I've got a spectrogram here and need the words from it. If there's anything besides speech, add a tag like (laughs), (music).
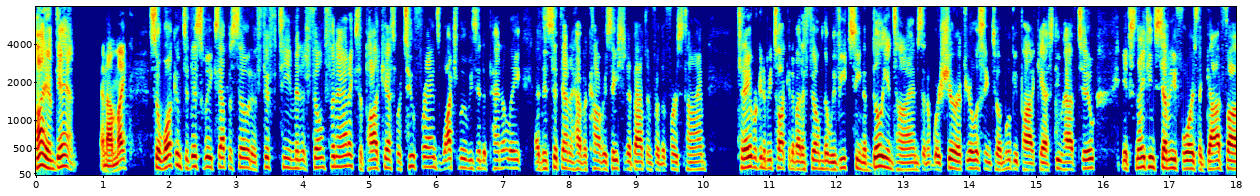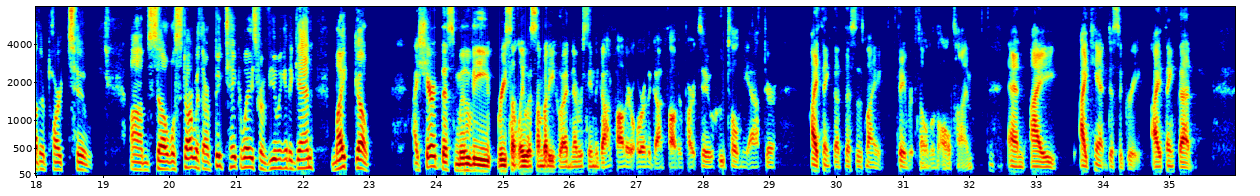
Hi, I'm Dan. And I'm Mike. So, welcome to this week's episode of 15 Minute Film Fanatics, a podcast where two friends watch movies independently and then sit down and have a conversation about them for the first time. Today, we're going to be talking about a film that we've each seen a billion times, and we're sure if you're listening to a movie podcast, you have too. It's 1974's The Godfather Part 2. Um, so, we'll start with our big takeaways from viewing it again. Mike, go. I shared this movie recently with somebody who had never seen The Godfather or The Godfather Part 2, who told me after, I think that this is my favorite film of all time. And I I can't disagree. I think that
